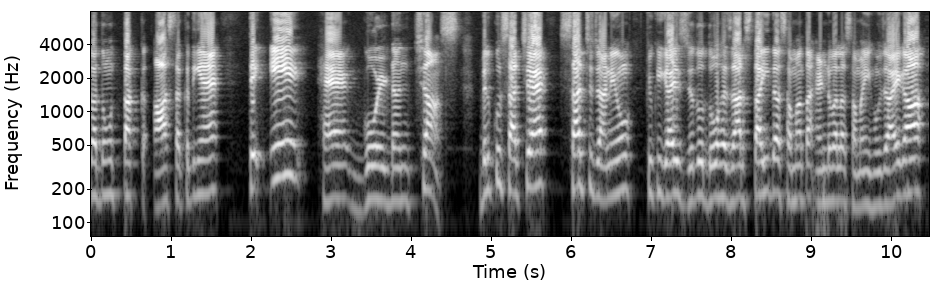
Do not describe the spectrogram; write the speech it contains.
ਕਦੋਂ ਤੱਕ ਆ ਸਕਦੀਆਂ ਹੈ? ਤੇ ਇਹ ਹੈ 골ਡਨ ਚਾਂਸ ਬਿਲਕੁਲ ਸੱਚ ਹੈ, ਸੱਚ ਜਾਣਿਓ, ਕਿਉਂਕਿ ਗਾਇਜ਼ ਜਦੋਂ 2027 ਦਾ ਸਮਾਂ ਤਾਂ ਐਂਡ ਵਾਲਾ ਸਮਾਂ ਹੀ ਹੋ ਜਾਏਗਾ,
